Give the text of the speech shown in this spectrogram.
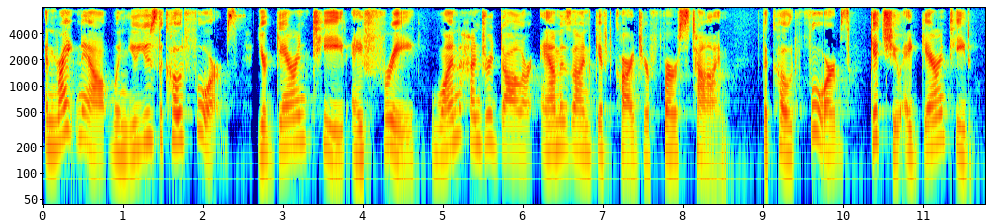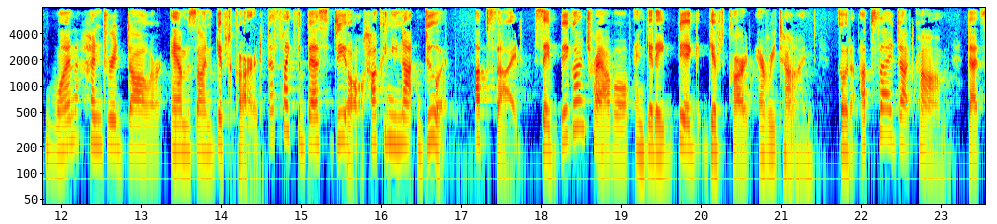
And right now, when you use the code Forbes, you're guaranteed a free $100 Amazon gift card your first time. The code Forbes gets you a guaranteed $100 Amazon gift card. That's like the best deal. How can you not do it? Upside. Save big on travel and get a big gift card every time. Go to upside.com. That's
